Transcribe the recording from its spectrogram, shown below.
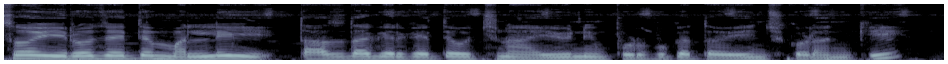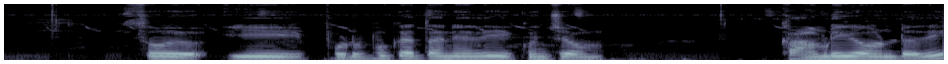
సో ఈరోజు అయితే మళ్ళీ తాత దగ్గరికి అయితే వచ్చిన ఈవినింగ్ పొడుపు కథ వేయించుకోవడానికి. సో ఈ పొడుపు కథ అనేది కొంచెం కామెడీగా ఉంటుంది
